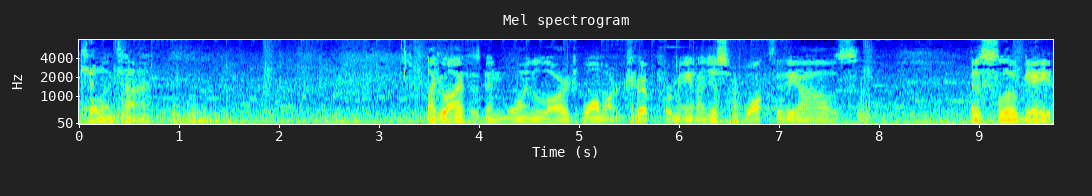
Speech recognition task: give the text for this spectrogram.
killing time like life has been one large Walmart trip for me, and I just walk through the aisles at a slow gait,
